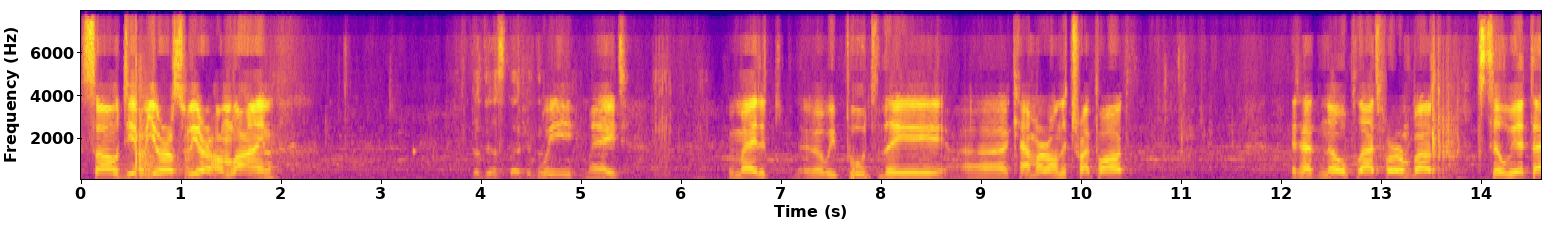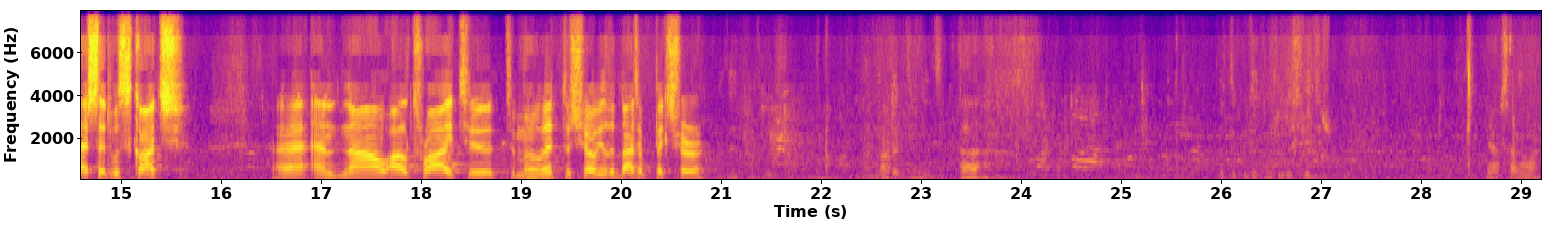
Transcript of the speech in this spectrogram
So, dear viewers, we are online. Да ты оставь это. We made we made it uh, we put the uh, camera on the tripod. It had no platform, but still we attached it with scotch. Uh, and now I'll try to, to move it to show you the better picture. Все нормально.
